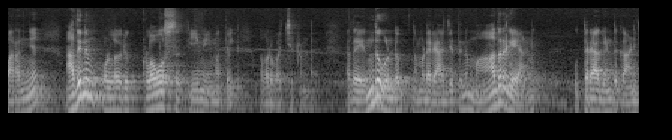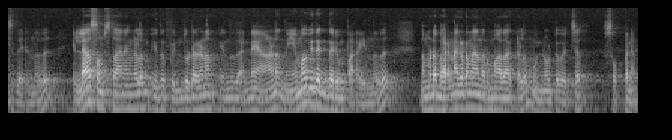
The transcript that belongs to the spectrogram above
പറഞ്ഞ് അതിനും ഉള്ള ഒരു ക്ലോസ് ഈ നിയമത്തിൽ അവർ വച്ചിട്ടുണ്ട്. അത് എന്തുകൊണ്ടും നമ്മുടെ രാജ്യത്തിന് മാതൃകയാണ് ഉത്തരാഖണ്ഡ് കാണിച്ചു തരുന്നത്. എല്ലാ സംസ്ഥാനങ്ങളും ഇത് പിന്തുടരണം എന്ന് തന്നെയാണ് നിയമവിദഗ്ധരും പറയുന്നത്. നമ്മുടെ ഭരണഘടനാ നിർമ്മാതാക്കളും മുന്നോട്ട് വെച്ച സ്വപ്നം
